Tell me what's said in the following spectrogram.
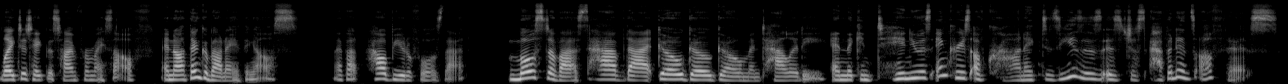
like to take this time for myself and not think about anything else. I thought, how beautiful is that? Most of us have that go, go, go mentality, and the continuous increase of chronic diseases is just evidence of this.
